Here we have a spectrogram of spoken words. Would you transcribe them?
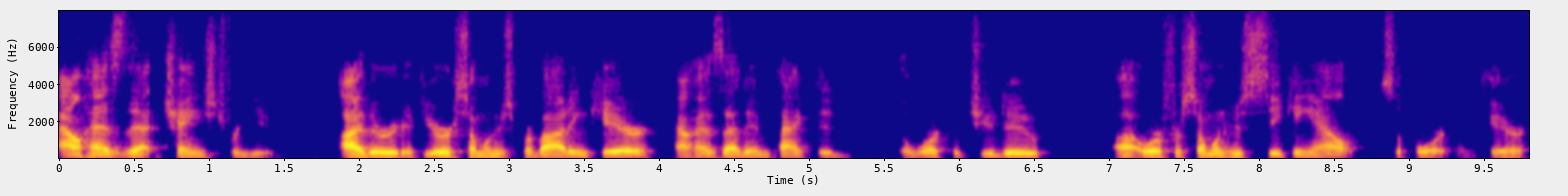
how has that changed for you? Either if you're someone who's providing care, how has that impacted the work that you do? Uh, or for someone who's seeking out support and care,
